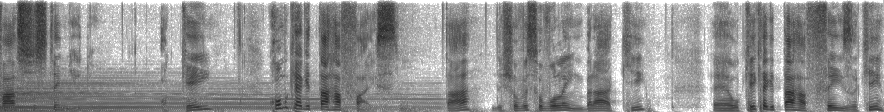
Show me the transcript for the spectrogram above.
Fá sustenido. Ok? Como que a guitarra faz? Tá? Deixa eu ver se eu vou lembrar aqui. É, o que, que a guitarra fez aqui,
